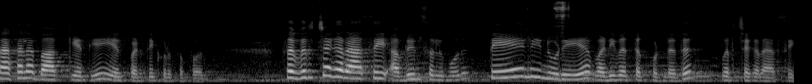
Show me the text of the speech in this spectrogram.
சகல பாக்கியத்தையும் ஏற்படுத்தி கொடுக்க போகுது. ஸோ விருச்சக ராசி அப்படின்னு சொல்லும்போது தேலினுடைய வடிவத்தை கொண்டது விருச்சக ராசி.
